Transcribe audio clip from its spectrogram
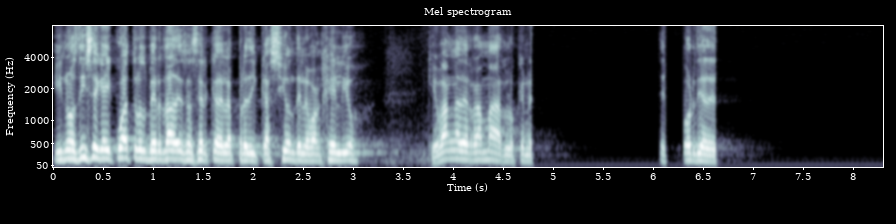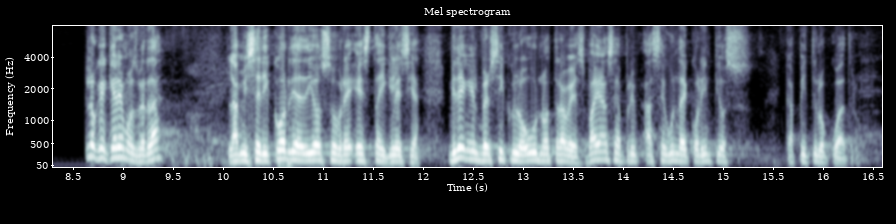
y nos dice que hay cuatro verdades acerca de la predicación del Evangelio que van a derramar lo que misericordia de Es lo que queremos, ¿verdad? La misericordia de Dios sobre esta iglesia. Miren el versículo 1 otra vez. Váyanse a 2 de Corintios capítulo 4.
